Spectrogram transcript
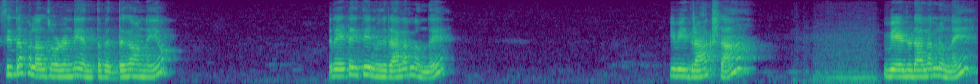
సీతాఫలాలు చూడండి ఎంత పెద్దగా ఉన్నాయో. రేట్ అయితే ఎనిమిది డాలర్లు ఉంది. ఇవి ద్రాక్ష. ఏడు డాలర్లు ఉన్నాయి.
